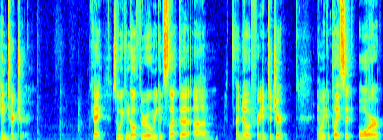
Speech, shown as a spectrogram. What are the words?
integer. Okay, so we can go through and we can select a, a, a node for integer, and we can place it, or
